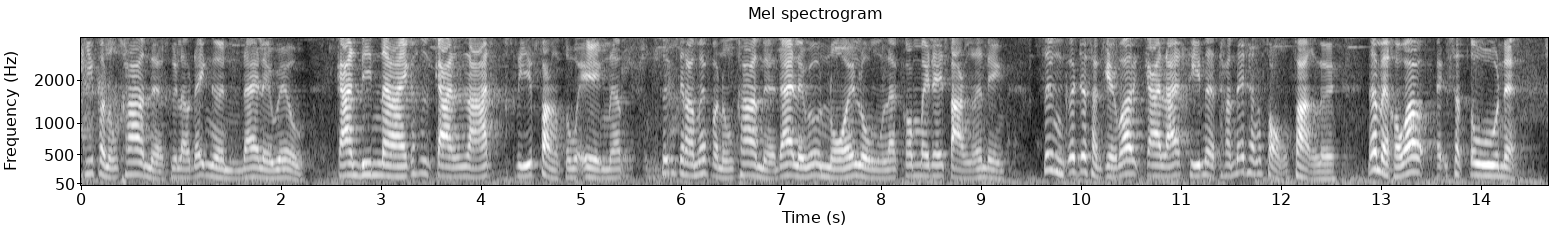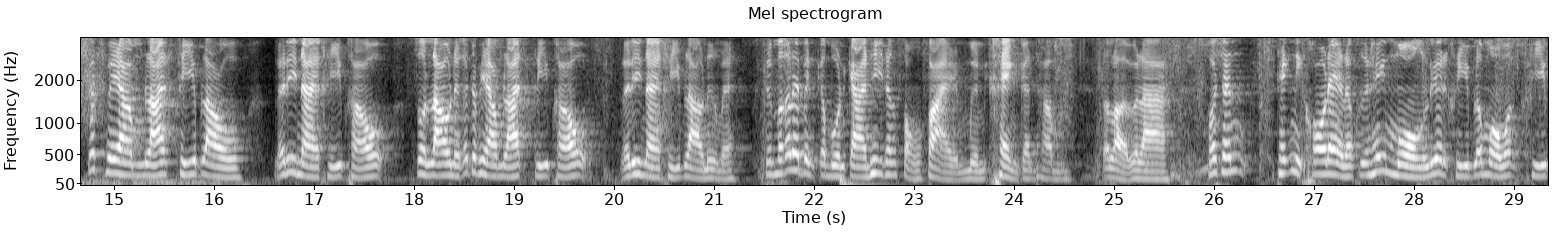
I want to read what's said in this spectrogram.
ครีปฝั่งตรงข้ามเนี่ยคือเราได้เงินได้เลเวล การดีนายก็คือการล้าครีปฝั่งตัวเองนะ ซึ่งจะทำให้ฝั่งตรงข้ามเนี่ยได้เลเวลน้อยลงแล้วก็ไม่ได้ตังค์นั่นเอง ซึ่งก็จะสังเกตว่าการล้าครีปเนี่ยทำได้ทั้งสองฝั่งเลย นั่นหมายความว่าไอ้ศัตรูเนี่ย ก็พยายามลัดคลิปเรา และดีนายคลิปเขาส่วนเราเนี่ยก็จะพยายามลัดคลิปเขาและดีนายคลิปเราเนึกไหมคือมันก็เลยเป็นกระบวนการที่ทั้งสองฝ่ายเหมือนแข่งกันทำตลอดเวลา เพราะฉะนั้นเทคนิคข้อแรกนะคือให้มองเลือดคลิปแล้วมองว่าคลิป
